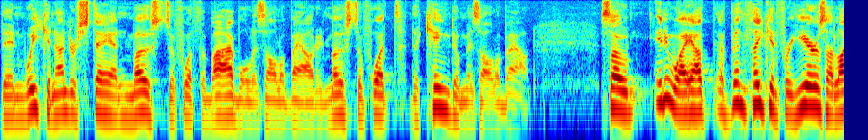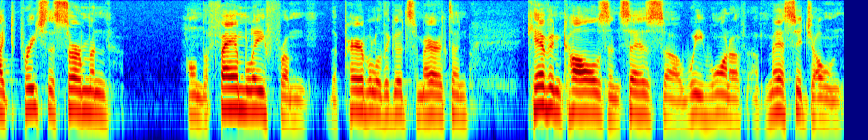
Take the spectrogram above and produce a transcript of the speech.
then we can understand most of what the Bible is all about and most of what the kingdom is all about. So, anyway, I've been thinking for years I'd like to preach this sermon on the family from the parable of the Good Samaritan. Kevin calls and says, uh, We want a, a, message on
